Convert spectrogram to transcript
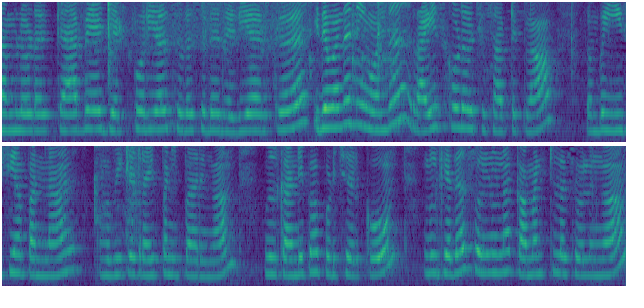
நம்மளோட கேபேஜ் எக் பொரியல் சுட சுட ரெடியாக இருக்குது இதை வந்து நீங்கள் வந்து ரைஸ் கூட வச்சு சாப்பிட்டுக்கலாம். ரொம்ப ஈஸியாக பண்ணலாம். உங்கள் வீட்டில் ட்ரை பண்ணி பாருங்கள் உங்களுக்கு கண்டிப்பாக பிடிச்சிருக்கும். உங்களுக்கு எதாவது சொல்லணுன்னா கமெண்ட்டில் சொல்லுங்கள்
